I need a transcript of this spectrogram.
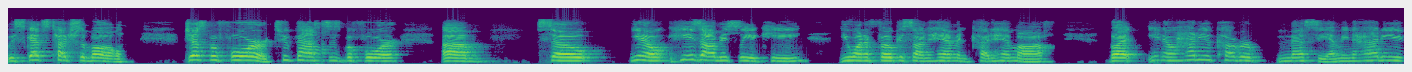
Busquets touched the ball just before or two passes before. Um, so you know he's obviously a key you want to focus on him and cut him off. But, you know, how do you cover Messi? I mean, how do you,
